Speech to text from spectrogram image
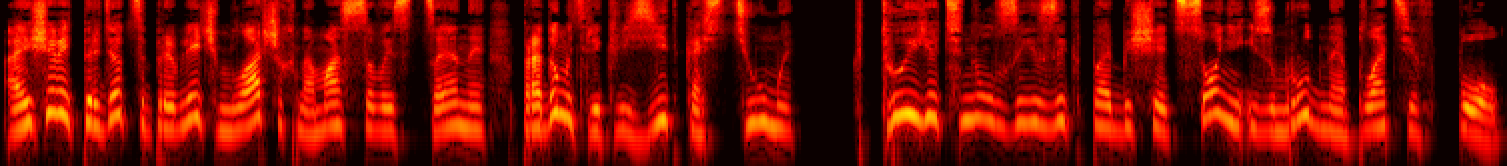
А еще ведь придется привлечь младших на массовые сцены, продумать реквизит, костюмы. Кто ее тянул за язык пообещать Соне изумрудное платье в пол?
